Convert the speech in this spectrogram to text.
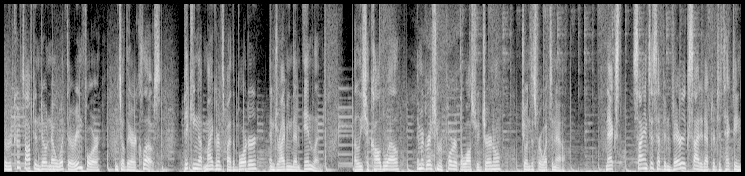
the recruits often don't know what they're in for until they are close, picking up migrants by the border and driving them inland. Alicia Caldwell, immigration reporter at the Wall Street Journal, joins us for What to Know. Next, scientists have been very excited after detecting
